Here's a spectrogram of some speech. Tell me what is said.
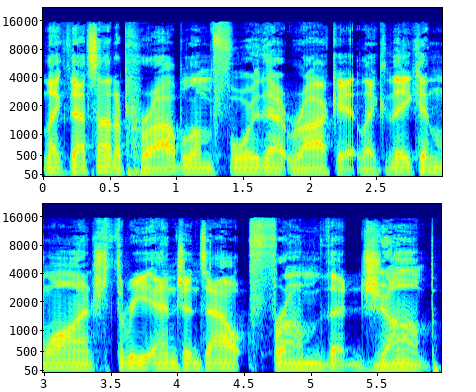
like that's not a problem for that rocket like they can launch three engines out from the jump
